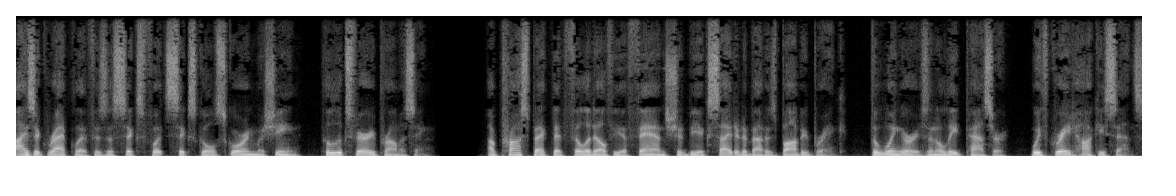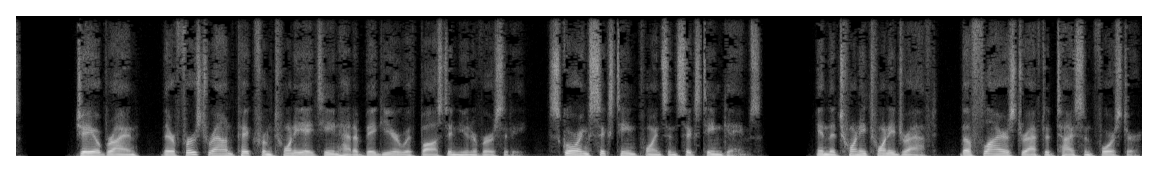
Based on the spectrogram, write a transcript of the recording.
Isaac Ratcliffe is a 6 foot 6 goal scoring machine, who looks very promising. A prospect that Philadelphia fans should be excited about is Bobby Brink. The winger is an elite passer, with great hockey sense. Jay O'Brien, their first round pick from 2018, had a big year with Boston University, scoring 16 points in 16 games. In the 2020 draft, the Flyers drafted Tyson Foerster,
